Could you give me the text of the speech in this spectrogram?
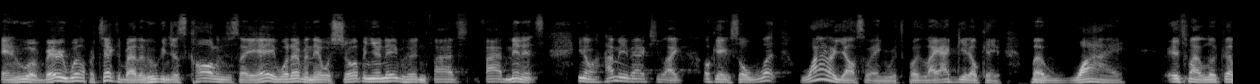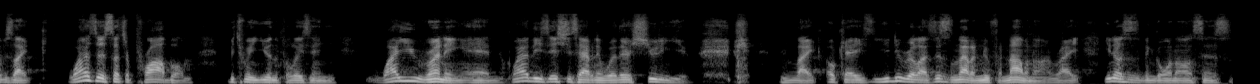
and who are very well protected by them, who can just call and just say, hey, whatever, and they will show up in your neighborhood in five five minutes. You know, how many have actually like, okay, so what? Why are y'all so angry with the police? Like, I get okay, but why? It's my look up. Is like, why is there such a problem between you and the police and why are you running and why are these issues happening where they're shooting you like okay you do realize this is not a new phenomenon right you know this has been going on since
